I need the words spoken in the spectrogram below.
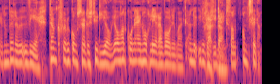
En dan bellen we u weer. Dank voor uw komst naar de studio. Johan Konijn, hoogleraar woningmarkt aan de Universiteit van Amsterdam.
